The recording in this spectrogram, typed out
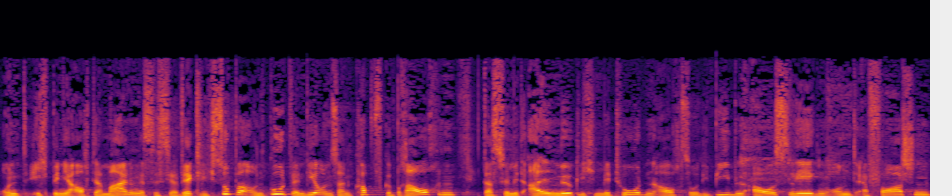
und ich bin ja auch der Meinung, es ist ja wirklich super und gut, wenn wir unseren Kopf gebrauchen, dass wir mit allen möglichen Methoden auch so die Bibel auslegen und erforschen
